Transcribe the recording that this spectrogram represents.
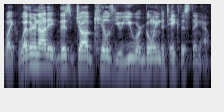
Like whether or not it, this job kills you, you are going to take this thing out.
